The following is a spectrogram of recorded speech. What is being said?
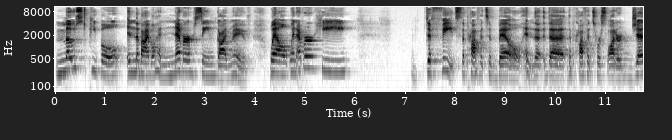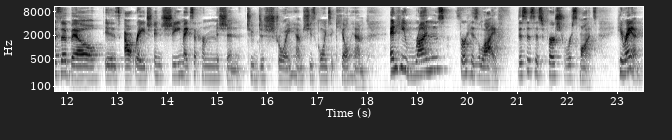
most people in the Bible had never seen God move. Well, whenever he defeats the prophets of Baal and the, the, the prophets were slaughtered, Jezebel is outraged and she makes it her mission to destroy him. She's going to kill him. And he runs for his life. This is his first response. He ran.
